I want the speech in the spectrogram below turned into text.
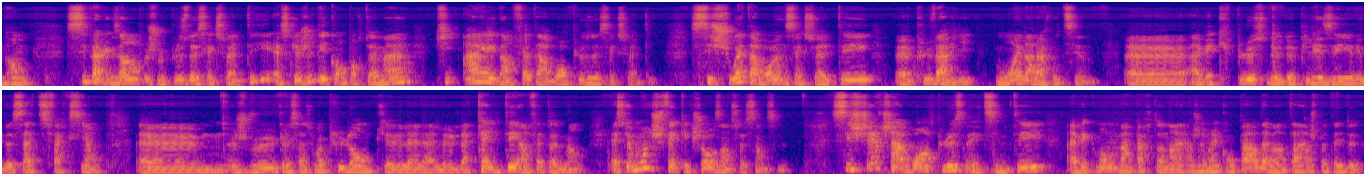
Donc, si par exemple je veux plus de sexualité, est-ce que j'ai des comportements qui aident en fait à avoir plus de sexualité? Si je souhaite avoir une sexualité euh, plus variée, moins dans la routine, euh, avec plus de, plaisir et de satisfaction. Euh, je veux que ça soit plus long, que la, qualité en fait augmente. Est-ce que moi je fais quelque chose dans ce sens-là? Si je cherche à avoir plus d'intimité avec mon ma partenaire, j'aimerais qu'on parle davantage peut-être de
